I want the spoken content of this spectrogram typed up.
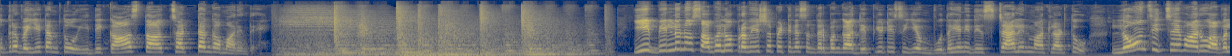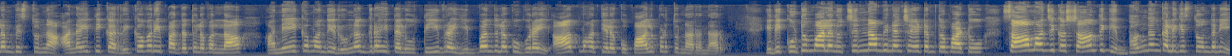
ముద్ర వేయటంతో ఇది కాస్త చట్టంగా మారింది. ఈ బిల్లును సభలో ప్రవేశపెట్టిన సందర్భంగా డిప్యూటీ సీఎం ఉదయనిధి స్టాలిన్ మాట్లాడుతూ లోన్స్ ఇచ్చేవారు అవలంబిస్తున్న అనైతిక రికవరీ పద్ధతుల వల్ల అనేక మంది రుణగ్రహీతలు తీవ్ర ఇబ్బందులకు గురై ఆత్మహత్యలకు పాల్పడుతున్నారన్నారు. ఇది కుటుంబాలను చిన్నాభిన్నం చేయడంతో పాటు సామాజిక శాంతికి భంగం కలిగిస్తోందని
